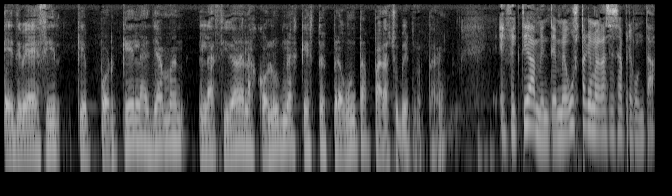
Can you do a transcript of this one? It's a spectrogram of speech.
eh, te voy a decir que por qué la llaman la ciudad de las columnas, que esto es pregunta para subir nota. ¿eh? Efectivamente, me gusta que me hagas esa pregunta.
